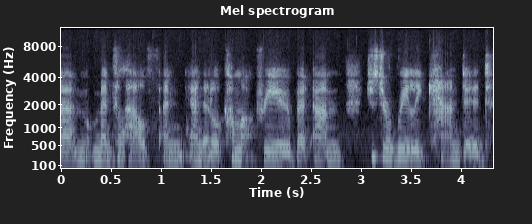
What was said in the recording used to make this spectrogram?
um, mental health, and, and it'll come up for you. But um, just a really candid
